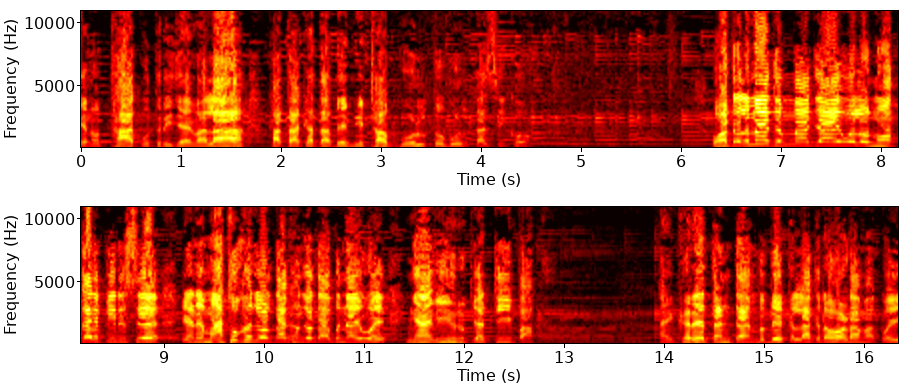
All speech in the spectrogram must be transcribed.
એનો થાક ઉતરી જાય. વાલા ખાતા ખાતા બે મીઠા બોલતો બોલતા શીખો. હોટલમાં જમવા જાય, ઓલો નોકર પીરસે, એને માથું ખંજોળતા ખંજોળતા બનાવ્યું હોય ત્યાં વીસ રૂપિયા ટીપ આપે. અહીં ઘરે ત્રણ ટાઈમ બે કલાક રહોડામાં કોઈ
